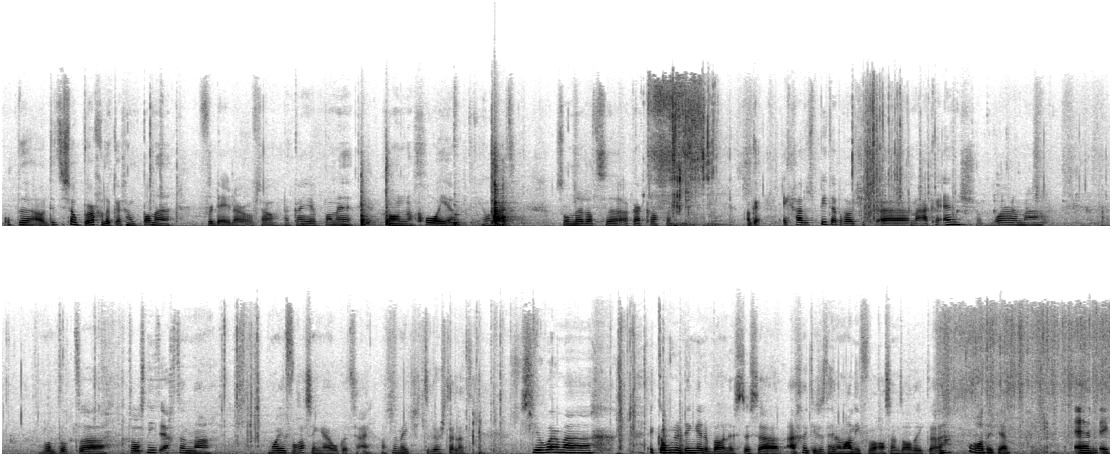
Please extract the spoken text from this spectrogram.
op de, oh, dit is zo burgerlijk. Zo'n pannenverdeler of zo. Dan kan je pannen gewoon gooien. Heel hard. Zonder dat ze elkaar krassen. Oké, ik ga dus pita broodjes uh, maken en shawarma. Want dat, het was niet echt een mooie verrassing, hè, hoe ik het zei. Het was een beetje teleurstellend. Shawarma. Ik koop nu dingen in de bonus. Dus eigenlijk is het helemaal niet verrassend wat ik, wat ik heb. En ik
